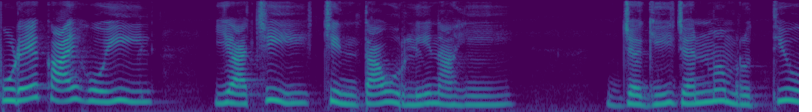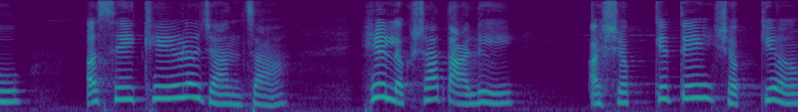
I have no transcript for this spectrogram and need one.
पुढे काय होईल याची चिंता उरली नाही. जगी जन्म मृत्यू असे खेळ ज्यांचा हे लक्षात आले अशक्य ते शक्य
